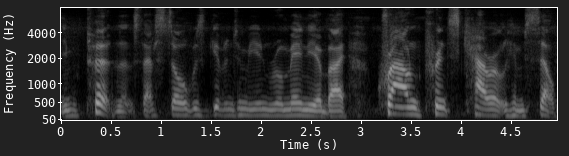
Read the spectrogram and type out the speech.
Impertinence. That stole was given to me in Romania by Crown Prince Carol himself.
